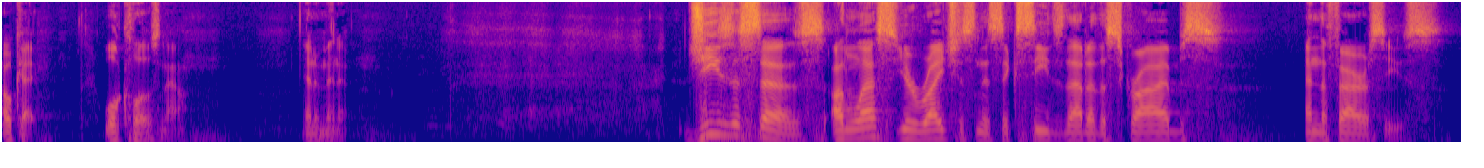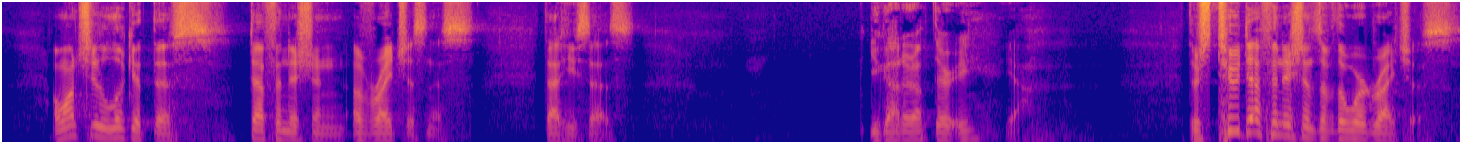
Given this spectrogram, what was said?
Okay, we'll close now in a minute. Jesus says, unless your righteousness exceeds that of the scribes and the Pharisees. I want you to look at this definition of righteousness that he says. You got it up there, E? Yeah. There's two definitions of the word righteous.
